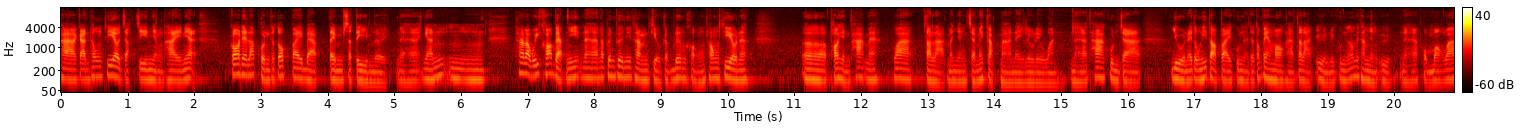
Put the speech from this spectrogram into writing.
พาการท่องเที่ยวจากจีนอย่างไทยเนี่ยก็ได้รับผลกระทบไปแบบเต็มสตรีมเลยนะฮะงั้นถ้าเราวิเคราะห์แบบนี้นะฮะแล้วเพื่อนๆที่ทำเกี่ยวกับเรื่องของท่องเที่ยวนะเออพอเห็นภาพไหมว่าตลาดมันยังจะไม่กลับมาในเร็วๆวันนะฮะถ้าคุณจะอยู่ในตรงนี้ต่อไปคุณอาจจะต้องไปมองหาตลาดอื่น หรือคุณต้องไปทำอย่างอื่นนะฮะผมมองว่า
